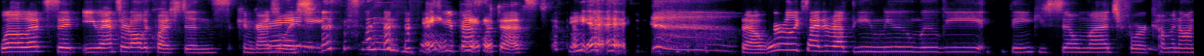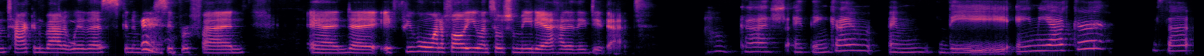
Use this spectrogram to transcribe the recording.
Well, that's it. You answered all the questions. Congratulations. you passed you. the test. Yay. so we're really excited about the new movie. Thank you so much for coming on talking about it with us. It's going to be super fun. And uh, if people want to follow you on social media, how do they do that? Oh gosh, I think I'm I'm the Amy Acker. Is that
